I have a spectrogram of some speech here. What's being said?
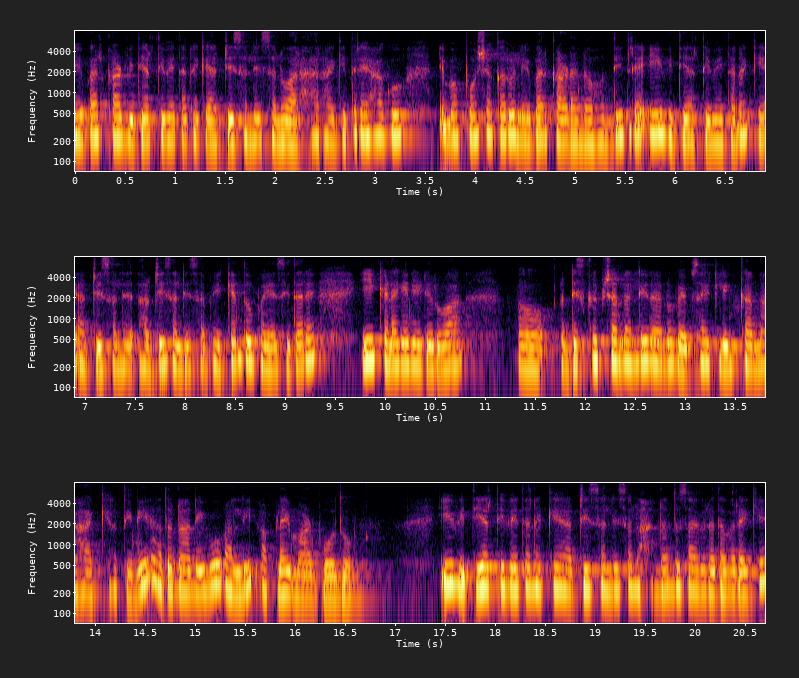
ಲೇಬರ್ ಕಾರ್ಡ್ ವಿದ್ಯಾರ್ಥಿ ವೇತನಕ್ಕೆ ಅರ್ಜಿ ಸಲ್ಲಿಸಲು ಅರ್ಹರಾಗಿದ್ದರೆ ಹಾಗೂ ನಿಮ್ಮ ಪೋಷಕರು ಲೇಬರ್ ಕಾರ್ಡನ್ನು ಹೊಂದಿದರೆ ಈ ವಿದ್ಯಾರ್ಥಿ ವೇತನಕ್ಕೆ ಅರ್ಜಿ ಸಲ್ಲಿ, ಅರ್ಜಿ ಸಲ್ಲಿಸಬೇಕೆಂದು ಬಯಸಿದರೆ ಈ ಕೆಳಗೆ ನೀಡಿರುವ ಡಿಸ್ಕ್ರಿಪ್ಷನ್ನಲ್ಲಿ ನಾನು ವೆಬ್ಸೈಟ್ ಲಿಂಕನ್ನು ಹಾಕಿರ್ತೀನಿ. ಅದನ್ನು ನೀವು ಅಲ್ಲಿ ಅಪ್ಲೈ ಮಾಡ್ಬೋದು. ಈ ವಿದ್ಯಾರ್ಥಿ ವೇತನಕ್ಕೆ ಅರ್ಜಿ ಸಲ್ಲಿಸಲು ಹನ್ನೊಂದು ಸಾವಿರದವರೆಗೆ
